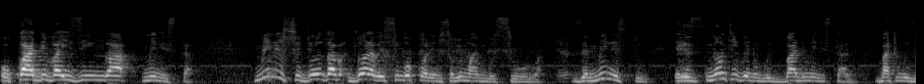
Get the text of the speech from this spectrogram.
okwadvisinga minisita ministry gy'olaba esinga okukola ensobi mwami busiwulwa. The ministry is not even with bad ministers but with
